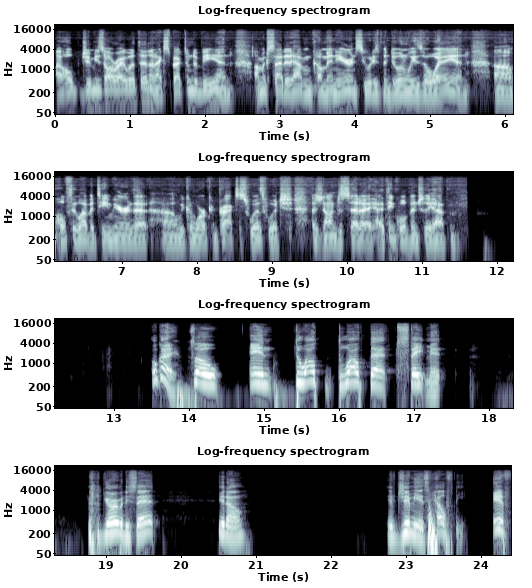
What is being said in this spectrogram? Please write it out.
I hope Jimmy's all right with it, and I expect him to be. And I'm excited to have him come in here and see what he's been doing when he's away. And um, hopefully, we'll have a team here that uh, we can work and practice with, which, as John just said, I, I think will eventually happen. Okay, so and throughout throughout that statement, you already said, you know, if Jimmy is healthy, if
